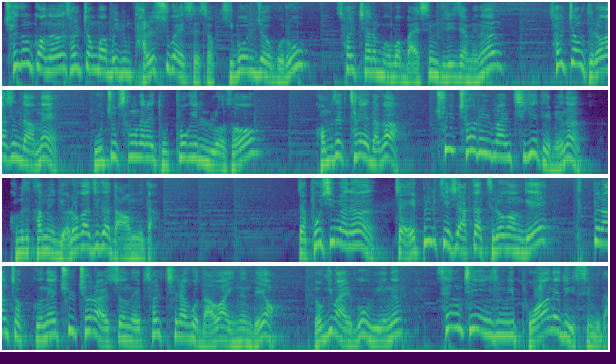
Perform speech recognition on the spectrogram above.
최근 거는 설정 방법이 좀 다를 수가 있어서 기본적으로 설치하는 방법 말씀드리자면은 설정 들어가신 다음에 우측 상단에 돋보기를 눌러서 검색창에다가 출처를만 치게 되면은 검색하면 여러 가지가 나옵니다. 자 보시면은 자 애플리케이션 아까 들어간 게 특별한 접근에 출처를 알 수 없는 앱 설치라고 나와 있는데요. 여기 말고 위에는 생체 인식 및 보안에도 있습니다.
